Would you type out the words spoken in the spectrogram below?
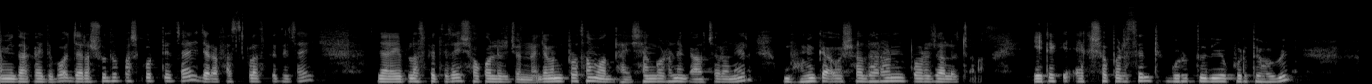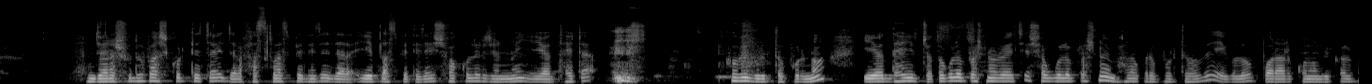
আমি দেখাই দেবো। যারা শুধু পাস করতে চায়, যারা ফার্স্ট ক্লাস পেতে চায় যারা এ প্লাস পেতে চাই সকলের জন্য যেমন প্রথম অধ্যায়, সাংগঠনিক আচরণের ভূমিকা ও সাধারণ পর্যালোচনা। এটাকে একশো পার্সেন্ট গুরুত্ব দিয়ে পড়তে হবে। যারা শুধু পাস করতে চায়, যারা ফার্স্ট ক্লাস পেতে চায়, যারা এ প্লাস পেতে চায়, সকলের জন্যই এই অধ্যায়টা খুবই গুরুত্বপূর্ণ। এই অধ্যায়ের যতগুলো প্রশ্ন রয়েছে, সবগুলো প্রশ্নই ভালো করে পড়তে হবে। এগুলো পড়ার কোনো বিকল্প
